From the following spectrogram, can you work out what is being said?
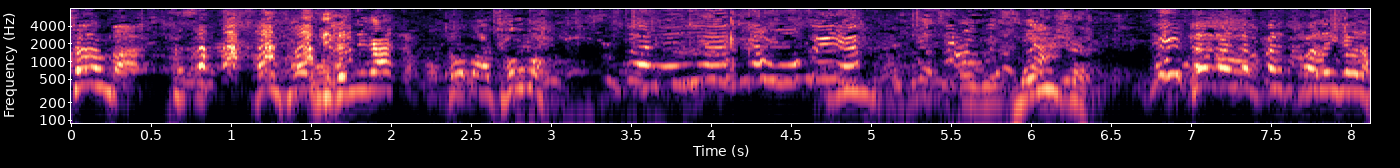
上吧，你看，你看，抽吧，抽吧。没事。来来来，快快点下来。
